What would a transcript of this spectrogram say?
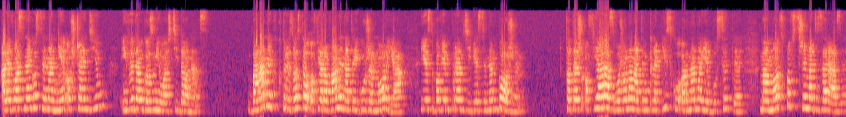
ale własnego syna nie oszczędził i wydał go z miłości do nas. Baranek, który został ofiarowany na tej górze Moria, jest bowiem prawdziwie synem Bożym. To też ofiara złożona na tym klepisku Ornana Jebusyty ma moc powstrzymać zarazę,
